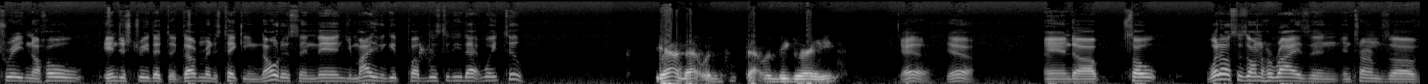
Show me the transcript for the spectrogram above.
creating a whole industry that the government is taking notice, and then you might even get publicity that way too. Yeah, that would that would be great. Yeah, yeah. And uh, so, what else is on the horizon in terms of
